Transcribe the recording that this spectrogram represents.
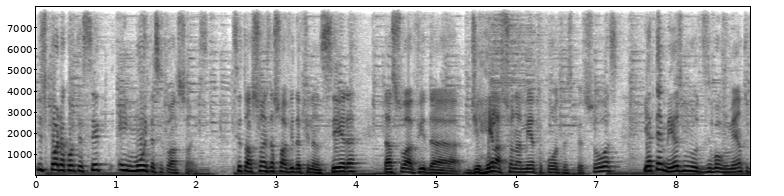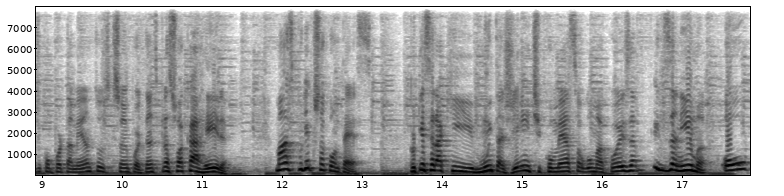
Isso pode acontecer em muitas situações. Situações da sua vida financeira, da sua vida de relacionamento com outras pessoas e até mesmo no desenvolvimento de comportamentos que são importantes para a sua carreira. Mas por que isso acontece? Por que será que muita gente começa alguma coisa e desanima? Ou,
